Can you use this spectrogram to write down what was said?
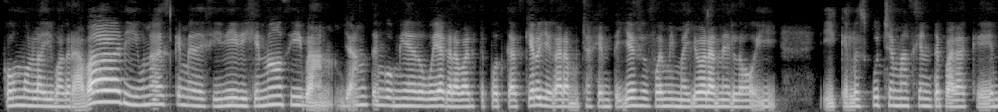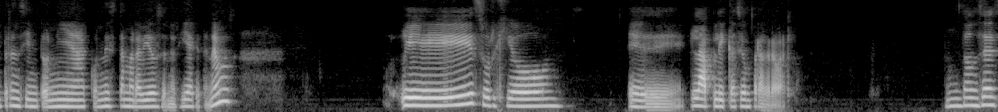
cómo la iba a grabar y una vez que me decidí dije, no, sí, van, ya no tengo miedo, voy a grabar este podcast, quiero llegar a mucha gente y eso fue mi mayor anhelo y, y que lo escuche más gente para que entre en sintonía con esta maravillosa energía que tenemos. Y surgió eh, la aplicación para grabarlo. Entonces,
